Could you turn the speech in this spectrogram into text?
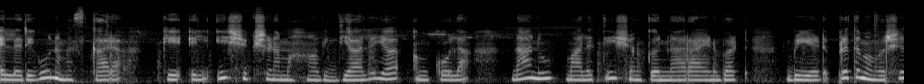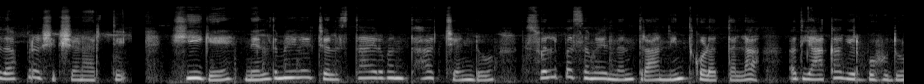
ಎಲ್ಲರಿಗೂ ನಮಸ್ಕಾರ. ಕೆ ಎಲ್ ಇ ಶಿಕ್ಷಣ ಮಹಾವಿದ್ಯಾಲಯ ಅಂಕೋಲಾ. ನಾನು ಮಾಲತಿ ಶಂಕರ್ ನಾರಾಯಣ್ ಭಟ್ ಬಿ ಎಡ್ ಪ್ರಥಮ ವರ್ಷದ ಪ್ರಶಿಕ್ಷಣಾರ್ಥಿ. ಹೀಗೆ ನೆಲದ ಮೇಲೆ ಚಲಿಸ್ತಾ ಇರುವಂತಹ ಚೆಂಡು ಸ್ವಲ್ಪ ಸಮಯದ ನಂತರ ನಿಂತ್ಕೊಳ್ಳುತ್ತಲ್ಲ, ಅದು ಯಾಕಾಗಿರಬಹುದು?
